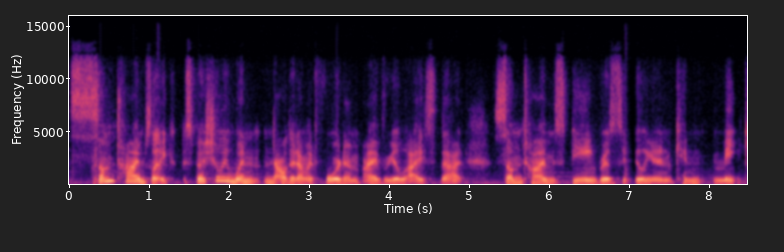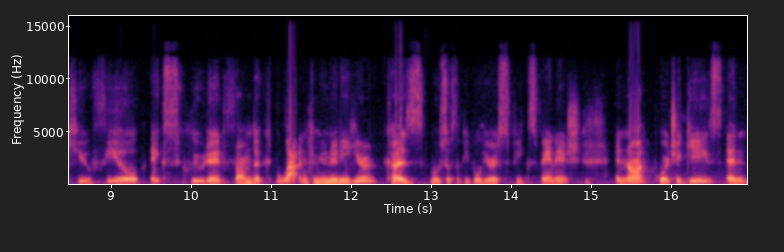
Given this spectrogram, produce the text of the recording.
sometimes like especially when now that i'm at fordham i've realized that sometimes being brazilian can make you feel excluded from the latin community here because most of the people here speak spanish and not portuguese and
